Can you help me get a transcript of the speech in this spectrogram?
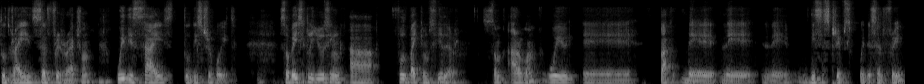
to dry cell-free reaction, we decide to distribute. So basically using a food vacuum sealer, some argon, we uh, pack the, the, the, these strips with the cell-free,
